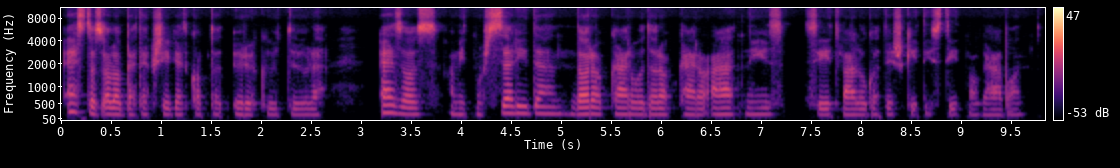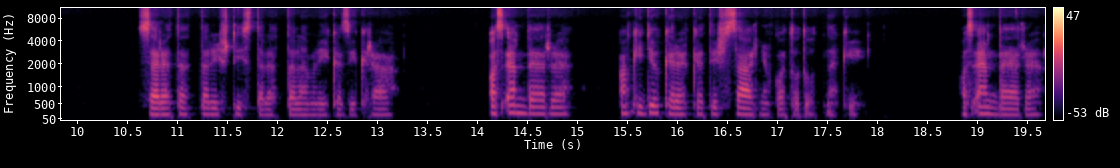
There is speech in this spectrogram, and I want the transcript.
Ezt az alapbetegséget kapta örökült tőle. Ez az, amit most szeliden, darabkáról darabkára átnéz, szétválogat és kitisztít magában. Szeretettel és tisztelettel emlékezik rá. Az emberre, aki gyökereket és szárnyakat adott neki. Az emberre,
